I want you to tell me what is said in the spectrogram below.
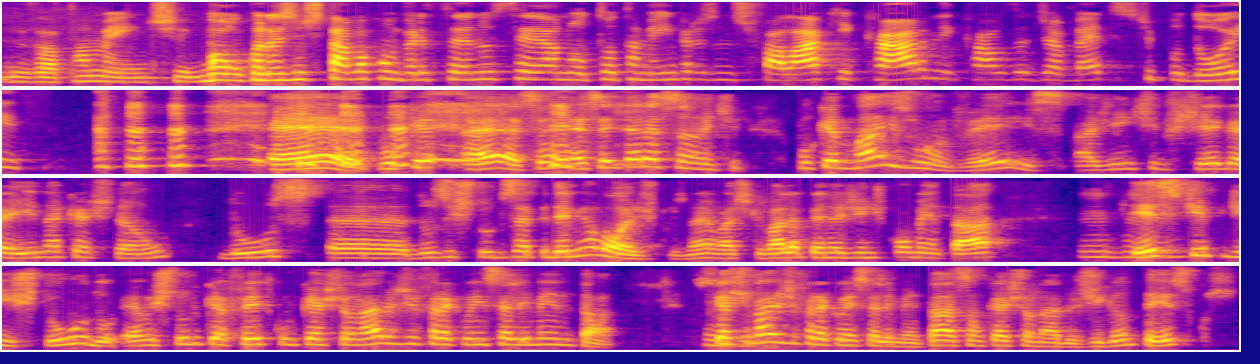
Exatamente. Bom, quando a gente estava conversando, você anotou também para a gente falar que carne causa diabetes tipo 2. É, porque é, essa, essa, é interessante. Porque, mais uma vez, a gente chega aí na questão dos, uh, dos estudos epidemiológicos, né? Eu acho que vale a pena a gente comentar. Uhum. Esse tipo de estudo é um estudo que é feito com questionários de frequência alimentar. Os uhum. questionários de frequência alimentar são questionários gigantescos,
